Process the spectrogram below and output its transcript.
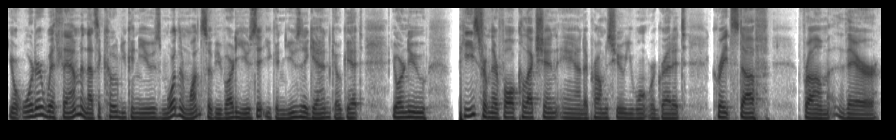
your order with them. And that's a code you can use more than once. So if you've already used it, you can use it again. Go get your new piece from their fall collection. And I promise you, you won't regret it. Great stuff from their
